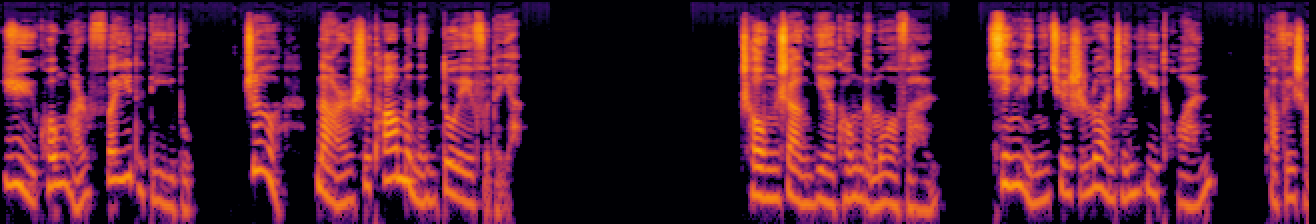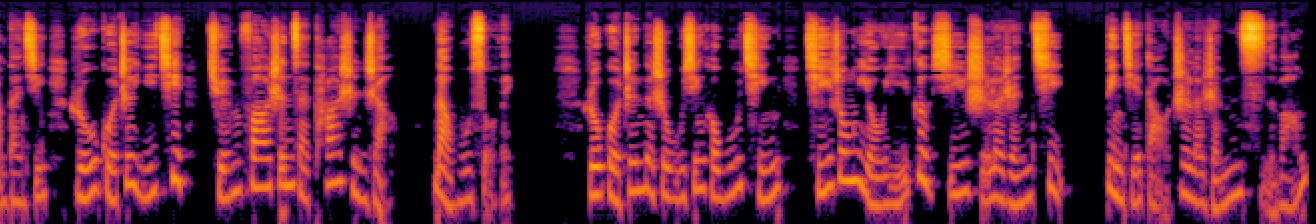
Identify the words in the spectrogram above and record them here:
御空而飞的地步，这哪儿是他们能对付的呀？冲上夜空的莫凡心里面却是乱成一团，他非常担心，如果这一切全发生在他身上，那无所谓；如果真的是无心和无情其中有一个吸食了人气，并且导致了人死亡，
